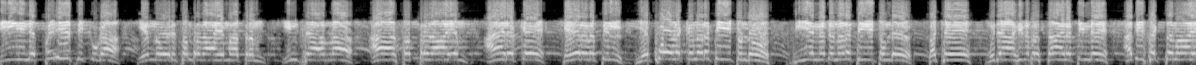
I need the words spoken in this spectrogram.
ദീനിനെ പരിഹസിക്കുക എന്ന ഒരു സമ്പ്രദായം മാത്രം. ഇൻഷാള്ള ആ സമ്പ്രദായം ആരൊക്കെ കേരളത്തിൽ എപ്പോഴൊക്കെ നടത്തിയിട്ടുണ്ടോ? സി എൻ അത് നടത്തിയിട്ടുണ്ട്. പക്ഷേ മുജാഹിദ് പ്രസ്ഥാനത്തിന്റെ അതിശക്തമായ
